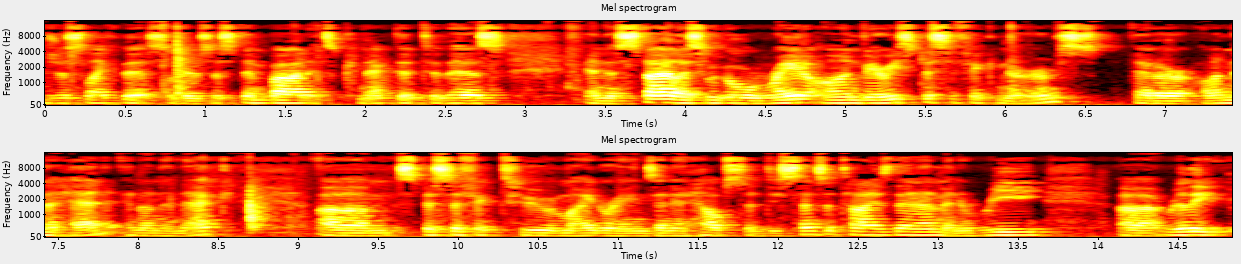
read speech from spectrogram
just like this. So there's a Stimpod, it's connected to this, and the stylus would go right on very specific nerves that are on the head and on the neck, um, specific to migraines, and it helps to desensitize them and re, uh, really,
